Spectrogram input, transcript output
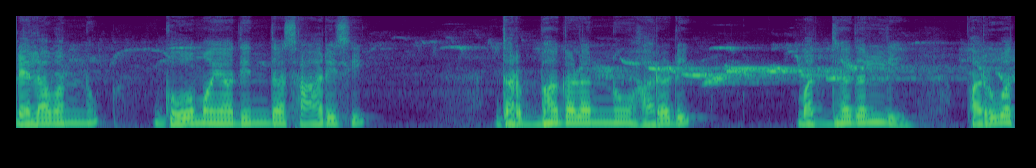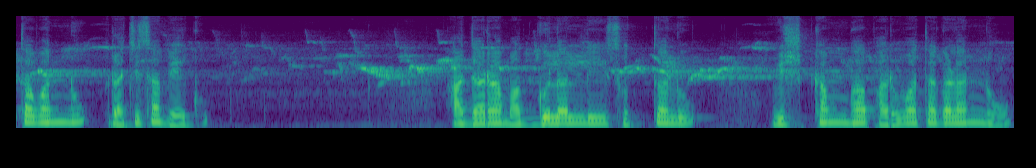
ನೆಲವನ್ನು ಗೋಮಯದಿಂದ ಸಾರಿಸಿ, ದರ್ಭಗಳನ್ನು ಹರಡಿ, ಮಧ್ಯದಲ್ಲಿ ಪರ್ವತವನ್ನು ರಚಿಸಬೇಕು. ಅದರ ಮಗ್ಗುಲಲ್ಲಿ ಸುತ್ತಲೂ ವಿಷ್ಕಂಭ ಪರ್ವತಗಳನ್ನು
